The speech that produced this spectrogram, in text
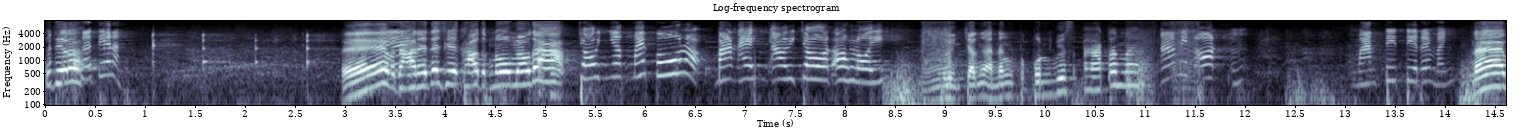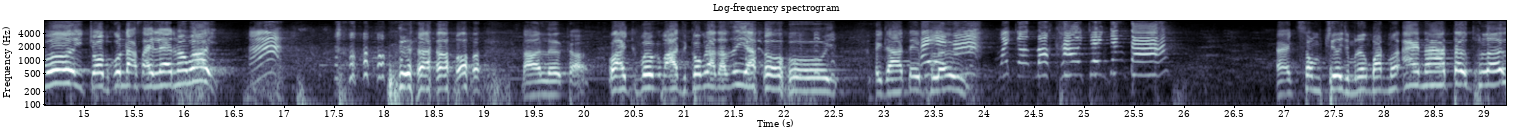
ទៅទៀតទៅទៀតណា អេបតានេះទេស្លៀកខោទឹកនោមមកតាចូលញឹកម៉ែពូណបានឯងឲ្យចូលអត់អស់លុយឃើញចឹងអានឹងប្រពន្ធវាស្អាតណាស់ណាអាមានអត់អឺបានទីទៀតអីមិញណែវើយចូលប្រគុណដាក់ silent មកវើយអាដល់លើកក៏វាយខ្ពើក្បាលជង្គង់ដាក់តាស៊ីអូយអីដាទេផ្លូវមិនក៏ដោះខោចេញចឹងតាអាចសុំជឿជំរឿនបាត់មើលឯណាទៅផ្លូវ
